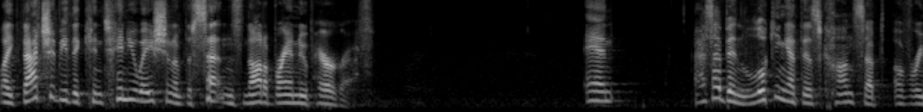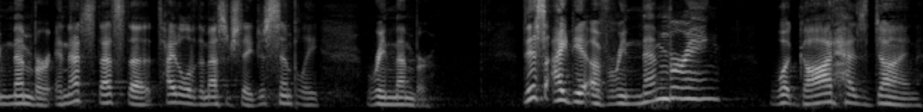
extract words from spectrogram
like, that should be the continuation of the sentence, not a brand new paragraph. And as I've been looking at this concept of remember, and that's, that's the title of the message today, just simply remember. This idea of remembering what God has done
